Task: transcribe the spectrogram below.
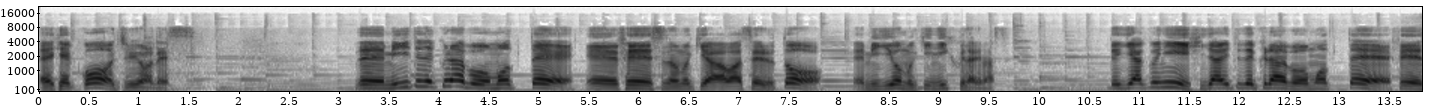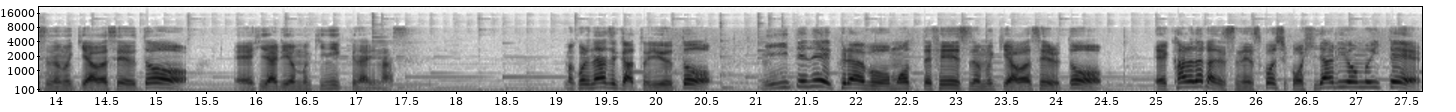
えー、結構重要です。で右手でクラブを持って、えフェースの向きを合わせるとえ右を向きにくくなります。で逆に左手でクラブを持ってフェースの向き合わせると、え、左を向きにくくなります。まあ、これなぜかというと右手でクラブを持ってフェースの向き合わせると、えー、体がですね少しこう左を向いて、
